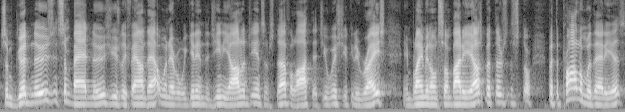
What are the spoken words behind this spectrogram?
some good news and some bad news, usually found out whenever we get into genealogy and some stuff, a lot that you wish you could erase and blame it on somebody else. But there's the story. But the problem with that is,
